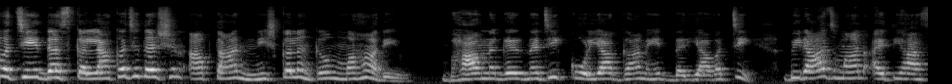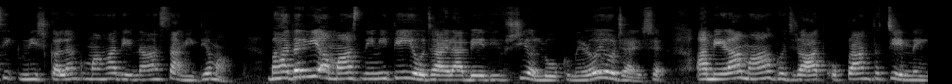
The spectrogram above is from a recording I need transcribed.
વચ્ચે દસ કલાક જ દર્શન આપતા નિષ્કલંક મહાદેવ. ભાવનગર નજીક કોળિયા ગામે દરિયા વચ્ચે બિરાજમાન ઐતિહાસિક નિષ્કલંક મહાદેવના સાનિધ્યમાં ભાદરવી અમાસ નિમિત્તે યોજાયેલા બે દિવસીય લોકમેળો યોજાય છે. આ મેળામાં ગુજરાત ઉપરાંત ચેન્નઈ,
